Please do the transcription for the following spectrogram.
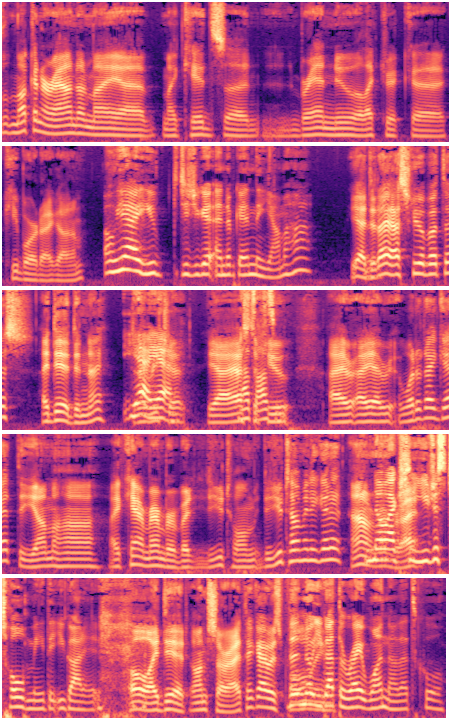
mucking around on my uh, my kid's uh, brand new electric uh, keyboard. I got him. Oh yeah, you did you get end up getting the Yamaha? Yeah, did I ask you about this? I did, didn't I? Did Yeah, I yeah. out? Yeah, I asked That's a few. awesome. I, I, I- what did I get? The Yamaha. I can't remember, but you told me. Did you tell me to get it? I don't No, remember. actually, I- you just told me that you got it. oh, I did. Oh, I'm sorry. I think I was. No, you got the right one though. That's cool.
